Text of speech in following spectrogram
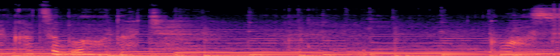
Яка це благодать. Клас.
